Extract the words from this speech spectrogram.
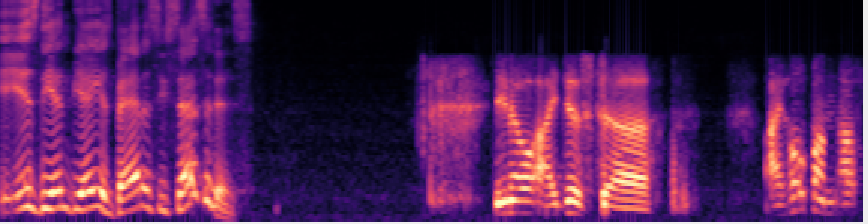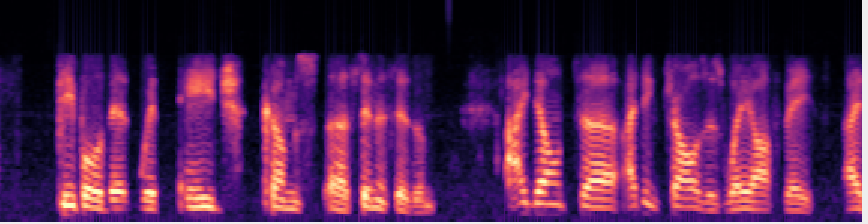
is the NBA as bad as he says it is? You know, I just uh, I hope I'm not people that with age comes uh, cynicism. I don't. Uh, I think Charles is way off base. I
